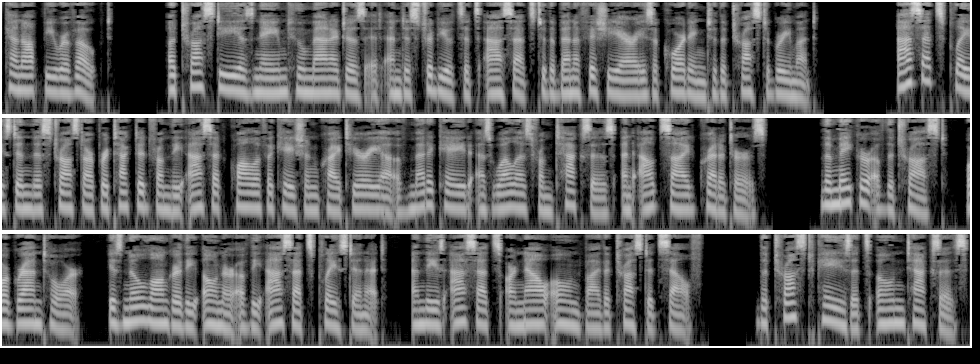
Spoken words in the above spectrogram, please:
cannot be revoked. A trustee is named who manages it and distributes its assets to the beneficiaries according to the trust agreement. Assets placed in this trust are protected from the asset qualification criteria of Medicaid as well as from taxes and outside creditors. The maker of the trust, or grantor, is no longer the owner of the assets placed in it, and these assets are now owned by the trust itself. The trust pays its own taxes.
